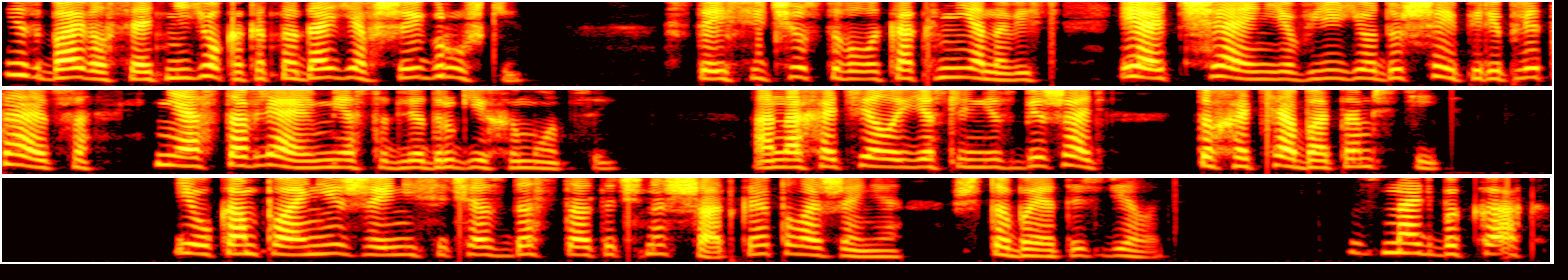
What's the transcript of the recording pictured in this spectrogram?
Избавился от нее, как от надоевшей игрушки. Стейси чувствовала, как ненависть и отчаяние в ее душе переплетаются, не оставляя места для других эмоций. Она хотела, если не сбежать, то хотя бы отомстить. И у компании Жени сейчас достаточно шаткое положение, чтобы это сделать. Знать бы как.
